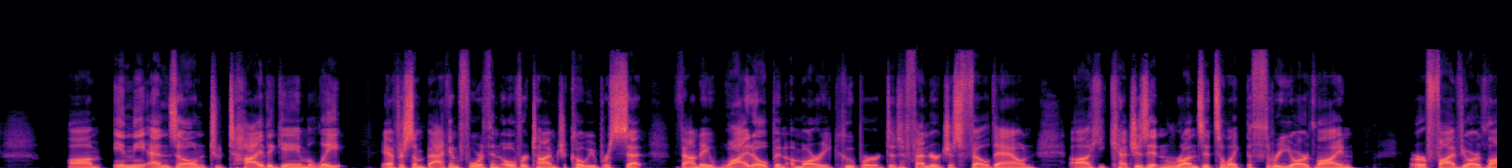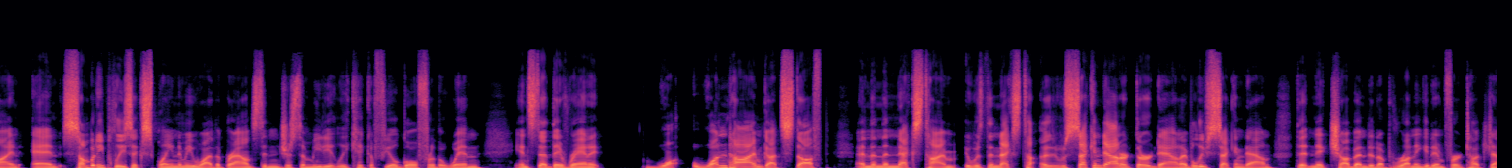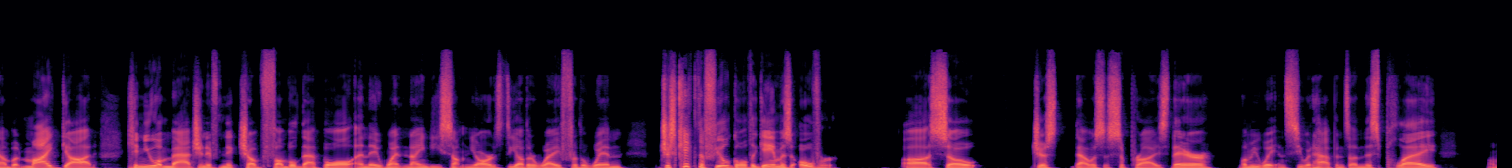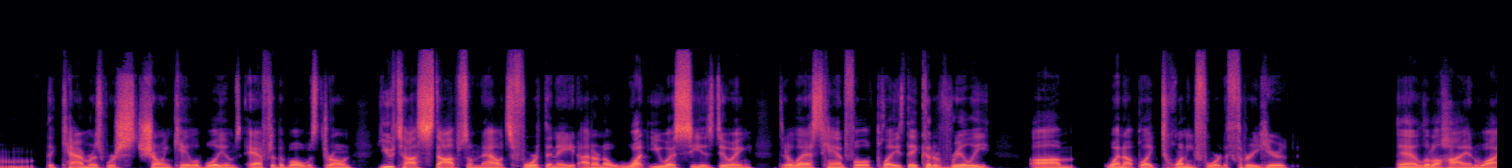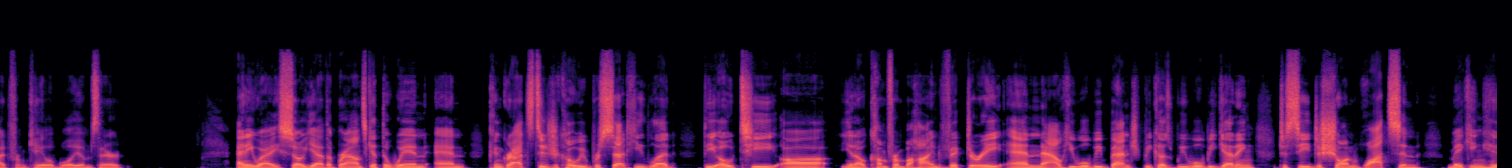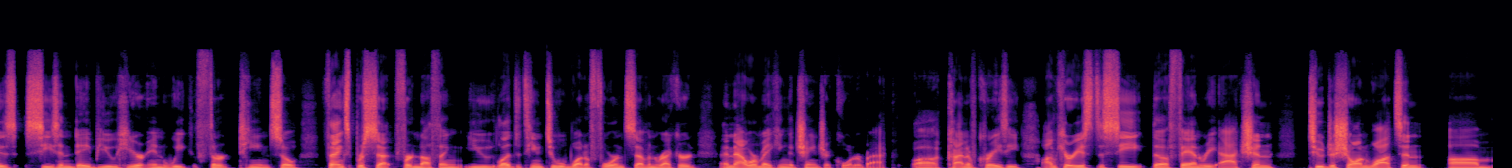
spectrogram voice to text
um, in the end zone to tie the game late after some back and forth in overtime. Jacoby Brissett found a wide open Amari Cooper. The defender just fell down. Uh, he catches it and runs it to like the three yard line or five yard line. And somebody please explain to me why the Browns didn't just immediately kick a field goal for the win. Instead, they ran it one, one time, got stuffed. And then the next time, it was the next time, it was second down or third down, I believe second down, that Nick Chubb ended up running it in for a touchdown. But my God, can you imagine if Nick Chubb fumbled that ball and they went 90 something yards the other way for the win? Just kick the field goal. The game is over. Uh, so just that was a surprise there. Let me wait and see what happens on this play. Um, the cameras were showing Caleb Williams after the ball was thrown. Utah stops them. Now it's fourth and eight. I don't know what USC is doing their last handful of plays. They could have really um, went up like 24 to three here. Yeah, a little high and wide from Caleb Williams there. Anyway, so yeah, the Browns get the win, and congrats to Jacoby Brissett. He led the OT, uh, you know, come from behind victory. And now he will be benched because we will be getting to see Deshaun Watson making his season debut here in week 13. So thanks, Brissett, for nothing. You led the team to what, a four and seven record. And now we're making a change at quarterback. Uh, kind of crazy. I'm curious to see the fan reaction to Deshaun Watson. Um,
